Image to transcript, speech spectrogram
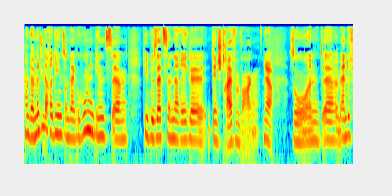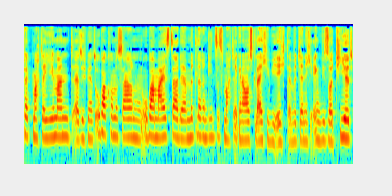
Und der mittlere Dienst und der gehobene Dienst, ähm, die besetzen in der Regel den Streifenwagen. Ja. So, und äh, im Endeffekt macht ja jemand, also ich bin jetzt Oberkommissarin, ein Obermeister, der mittleren Dienstes macht ja genau das gleiche wie ich. Da wird ja nicht irgendwie sortiert,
